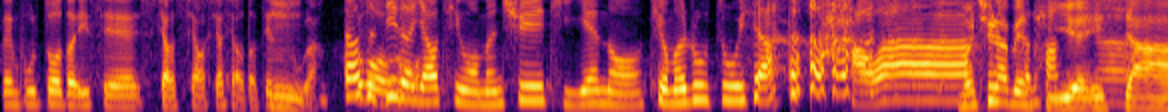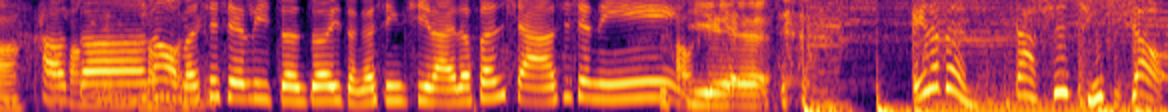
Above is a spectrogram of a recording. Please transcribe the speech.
bamboo 做的一些小小小小的建筑啦。到时记得邀请我们去体验哦，请我们入住一下。好啊，我们去那边体验一下。好的，那我们谢谢丽珍这一整个星期来的分享，谢谢你。好，谢谢谢谢。Eleven 大师，请指教。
